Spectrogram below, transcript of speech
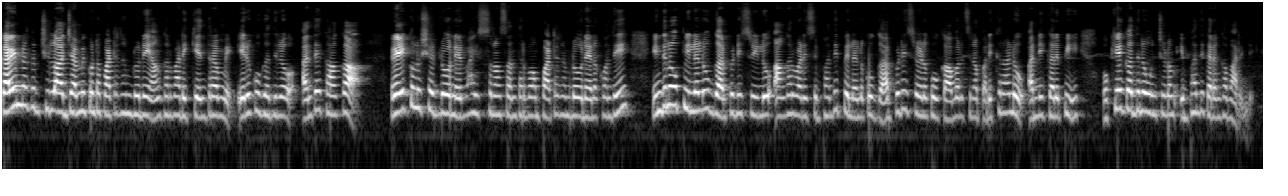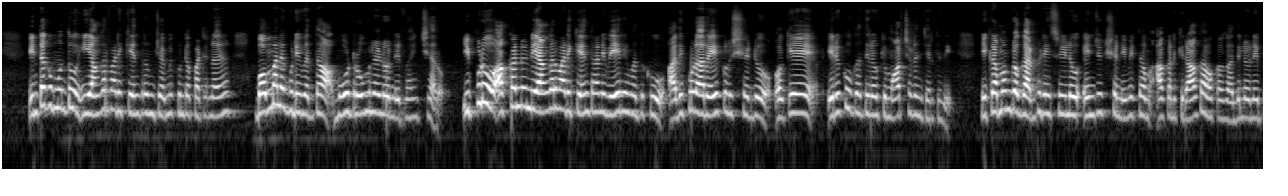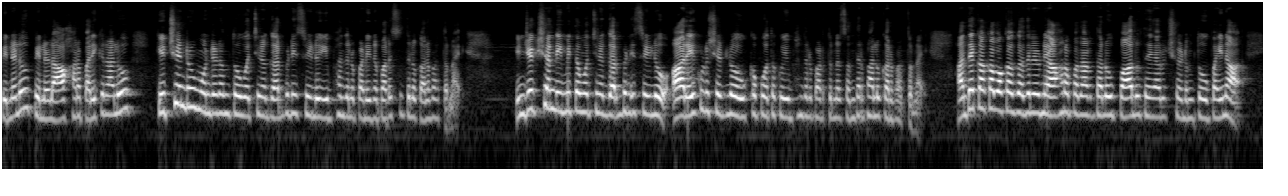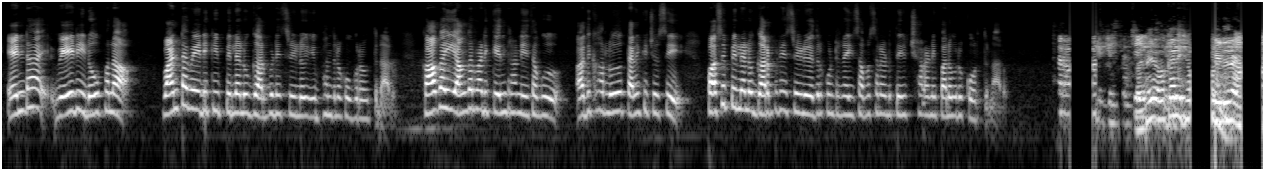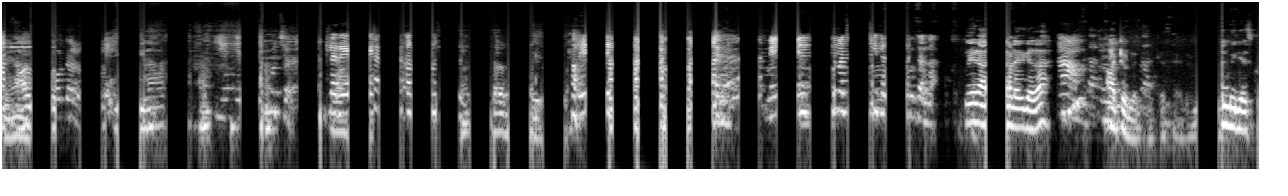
కరీంనగర్ జిల్లా జమ్మికుంట పట్టణంలోని అంగన్వాడీ కేంద్రం ఎరుకు గదిలో అంతేకాక రేకుల షెడ్లో నిర్వహిస్తున్న సందర్భం పట్టణంలో నెలకొంది. ఇందులో పిల్లలు గర్భిణీ స్త్రీలు అంగన్వాడీ సిబ్బంది పిల్లలకు గర్భిణీ స్త్రీలకు కావలసిన పరికరాలు అన్ని కలిపి ఒకే గదిలో ఉంచడం ఇబ్బందికరంగా మారింది. ఇంతకు ముందు ఈ అంగన్వాడీ కేంద్రం జమ్మికుంట పట్టణ బొమ్మల గుడి వద్ద మూడు రూములలో నిర్వహించారు. ఇప్పుడు అక్కడి నుండి అంగన్వాడీ కేంద్రాన్ని వేరే వద్దకు అది కూడా రేకుల షెడ్ ఒకే ఇరుకు గదిలోకి మార్చడం జరిగింది. ఈ క్రమంలో గర్భిణీ స్త్రీలు ఇంజెక్షన్ నిమిత్తం అక్కడికి రాగా ఒక గదిలోనే పిల్లలు పిల్లల ఆహార పరికరాలు కిచెన్ రూమ్ ఉండడంతో వచ్చిన గర్భిణీ స్త్రీలు ఇబ్బందులు పడిన పరిస్థితులు కనబడుతున్నాయి. ఇంజెక్షన్ నిమిత్తం వచ్చిన గర్భిణీ స్త్రీలు ఆ రేకుల షెడ్లో ఉక్కపోతకు ఇబ్బందులు పడుతున్న సందర్భాలు కనబడుతున్నాయి. అంతేకాక ఒక గదిలోని ఆహార పదార్థాలు పాలు తయారు చేయడంతో పైన ఎండ వేడి లోపల వంట వేడికి పిల్లలు గర్భిణీ స్త్రీలు ఇబ్బందులకు గురవుతున్నారు. కాగా ఈ అంగన్వాడీ కేంద్రాన్ని తగు అధికారులు తనిఖీ చేసి పసిపిల్లలు గర్భిణీ స్త్రీలు ఎదుర్కొంటున్న ఈ సమస్యలను తీర్చాలని పలువురు కోరుతున్నారు. మీరు కదా? అటు వాళ్ళు-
